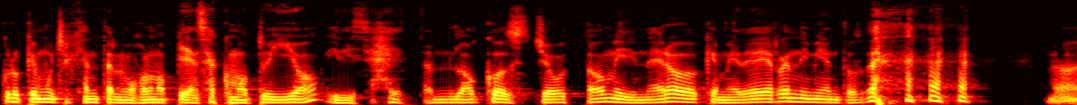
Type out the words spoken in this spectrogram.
Creo que mucha gente a lo mejor no piensa como tú y yo y dice, ay, están locos, yo todo mi dinero que me dé rendimientos. no,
